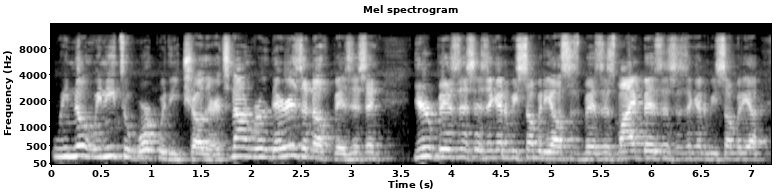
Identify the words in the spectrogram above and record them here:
we know we need to work with each other. It's not really there is enough business and your business isn't going to be somebody else's business my business isn't going to be somebody else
